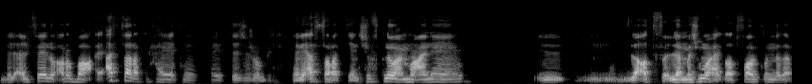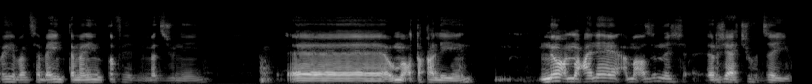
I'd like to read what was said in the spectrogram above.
بال 2004 أثرت حياتي هذه التجربة. يعني أثرت يعني شفت نوع معاناة لأطفال لمجموعه اطفال كنا تقريبا 70 80 طفل مسجونين أه ومعتقلين. نوع معاناة ما أظنش رجعت شفت زيه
